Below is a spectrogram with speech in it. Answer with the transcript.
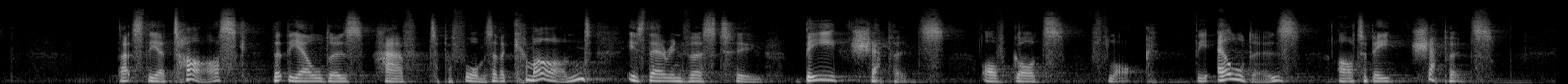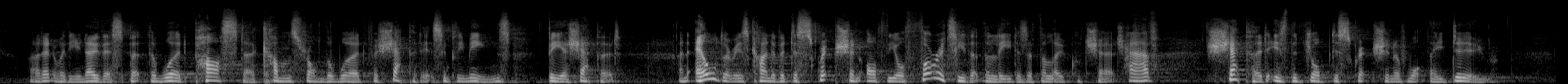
That's the uh, task that the elders have to perform. So the command is there in verse 2 be shepherds of God's flock the elders are to be shepherds. I don't know whether you know this, but the word pastor comes from the word for shepherd. It simply means be a shepherd. An elder is kind of a description of the authority that the leaders of the local church have. Shepherd is the job description of what they do.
